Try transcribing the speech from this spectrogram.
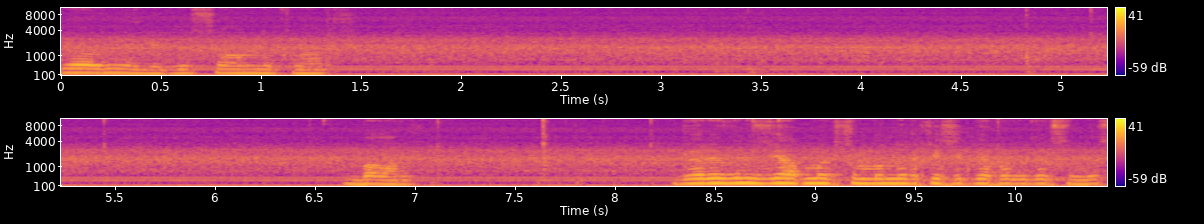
Gördüğünüz gibi sandıklar. Bar. Görevinizi yapmak için bunları kesip yapabilirsiniz.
